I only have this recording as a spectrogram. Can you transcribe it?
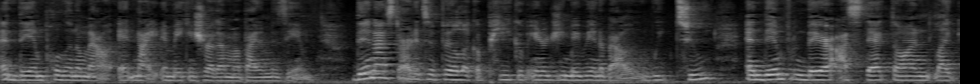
and then pulling them out at night and making sure I got my vitamins in. Then I started to feel like a peak of energy maybe in about week two. And then from there, I stacked on like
